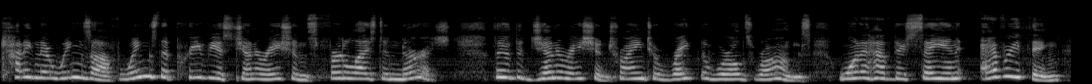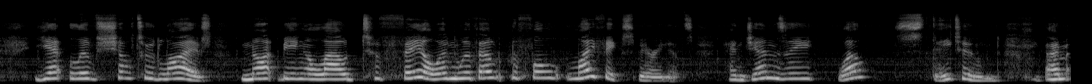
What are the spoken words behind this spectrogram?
cutting their wings off, wings that previous generations fertilized and nourished. They're the generation trying to right the world's wrongs, want to have their say in everything, yet live sheltered lives, not being allowed to fail and without the full life experience. And Gen Z, well, Stay tuned. I'm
